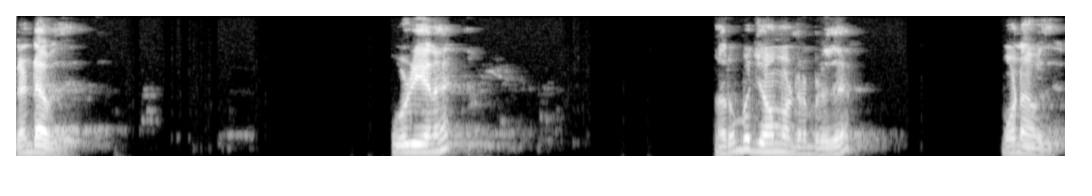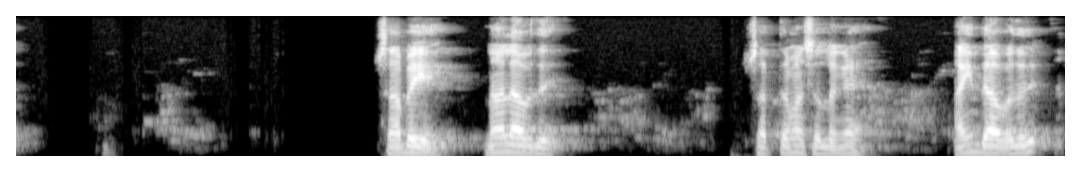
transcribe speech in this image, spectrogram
ரெண்டாவது. ஊழியனை. நான் ரொம்ப ஜெபம் பண்ணுறேன் பிரதர் மூணாவது. சபையை. நாலாவது. சத்தமாக சொல்லுங்க. ஐந்தாவது.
